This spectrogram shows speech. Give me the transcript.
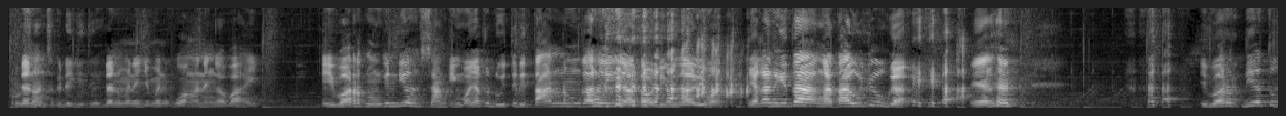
Perusahaan Dan- segede gitu ya. dan manajemen keuangan yang nggak baik. Ibarat mungkin dia saking banyak ke duitnya ditanam kali atau di misalnya di mana. Ya kan kita nggak tahu juga. ya kan? Ibarat dia tuh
